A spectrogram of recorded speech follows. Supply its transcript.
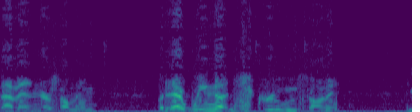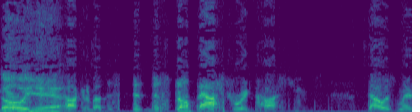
seven or something, but it had Wingnut and Screw Loose on it. You Oh, yeah. talking about the, the the Stump Asteroid costumes. That was my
